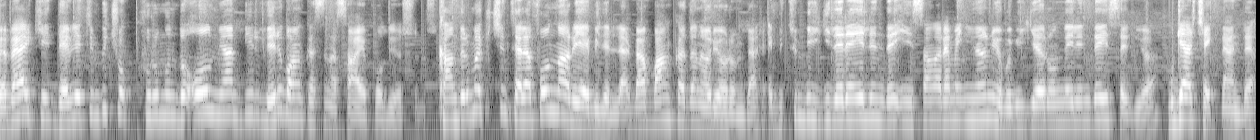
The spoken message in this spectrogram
ve belki devletin birçok kurumunda olmayan bir veri bankasına sahip oluyorsunuz. Kandırmak için telefonla arayabilirler. Ben bankadan arıyorum der. E bütün bilgileri elinde. insanlar hemen inanıyor bu bilgiler onun elindeyse diyor. Bu gerçekten de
